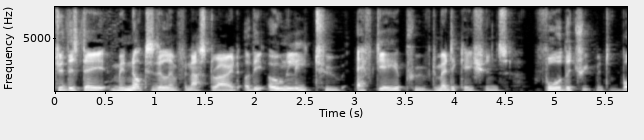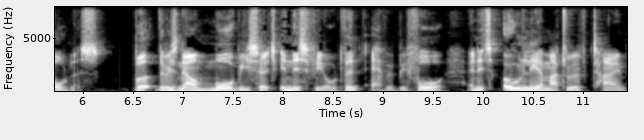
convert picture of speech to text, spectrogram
To this day, minoxidil and finasteride are the only two FDA-approved medications for the treatment of baldness. But there is now more research in this field than ever before, and it's only a matter of time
